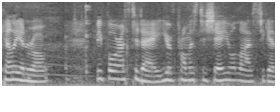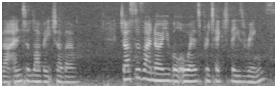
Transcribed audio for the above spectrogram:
Kelly and Rob, before us today, you have promised to share your lives together and to love each other. Just as I know you will always protect these rings,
